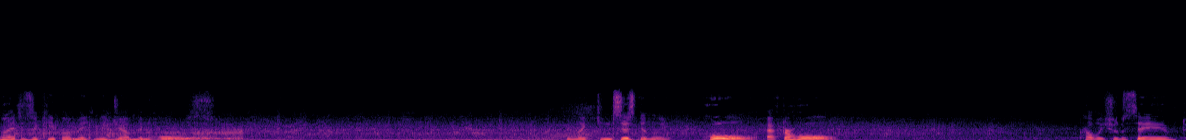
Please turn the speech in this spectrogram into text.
Why does it keep on making me jump in holes? And like consistently. Hole after hole. Probably should have saved.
